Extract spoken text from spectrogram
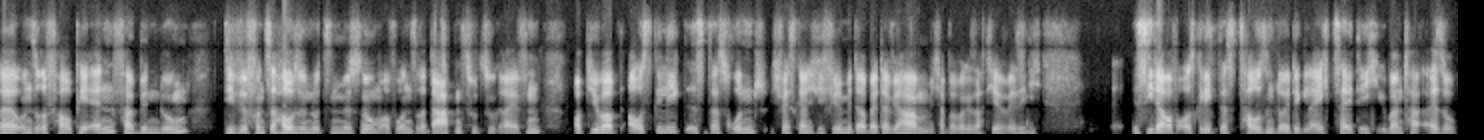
äh, unsere VPN-Verbindung, die wir von zu Hause nutzen müssen, um auf unsere Daten zuzugreifen, ob die überhaupt ausgelegt ist, dass rund, ich weiß gar nicht, wie viele Mitarbeiter wir haben. Ich habe aber gesagt, hier, weiß ich nicht, ist sie darauf ausgelegt, dass 1000 Leute gleichzeitig über Tag, also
